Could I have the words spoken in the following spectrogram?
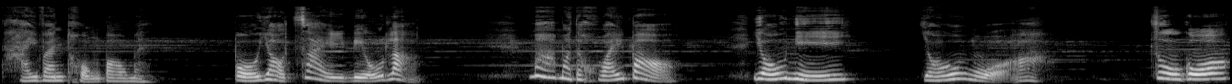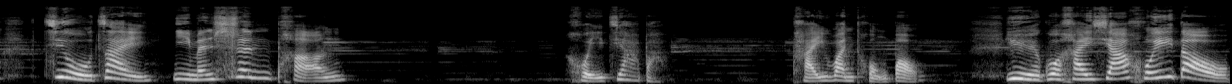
台湾同胞们，不要再流浪，妈妈的怀抱有你，有我，祖国。就在你们身旁，回家吧，台湾同胞！越过海峡，回到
